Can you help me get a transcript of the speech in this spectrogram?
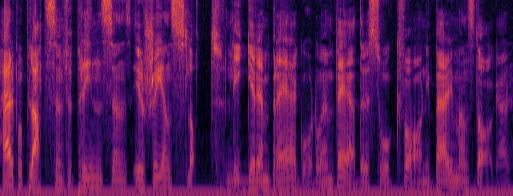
Här på platsen för prinsens Eugens slott ligger en brädgård och en vädersågkvarn i Bergmans dagar.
